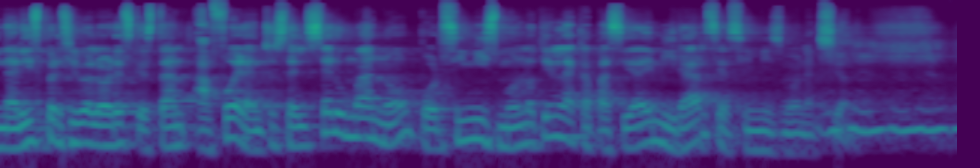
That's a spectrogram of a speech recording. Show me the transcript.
Mi nariz percibe olores que están afuera. Entonces el ser humano por sí mismo no tiene la capacidad de mirarse a sí mismo en acción.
